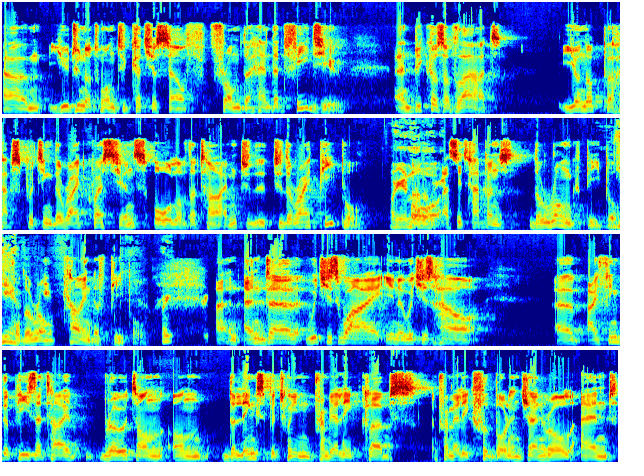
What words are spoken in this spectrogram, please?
Um, you do not want to cut yourself from the hand that feeds you, and because of that, you're not perhaps putting the right questions all of the time to the to the right people or you're not, or as it happens, the wrong people yeah. or the wrong kind of people, and, and uh, which is why you know, which is how uh, I think the piece that I wrote on on the links between Premier League clubs, Premier League football in general, and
